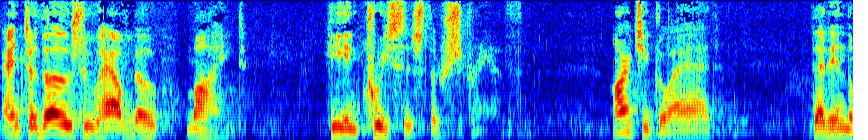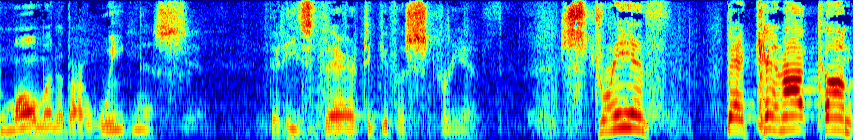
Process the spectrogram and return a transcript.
and to those who have no might. He increases their strength. Aren't you glad that in the moment of our weakness that he's there to give us strength? Strength that cannot come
